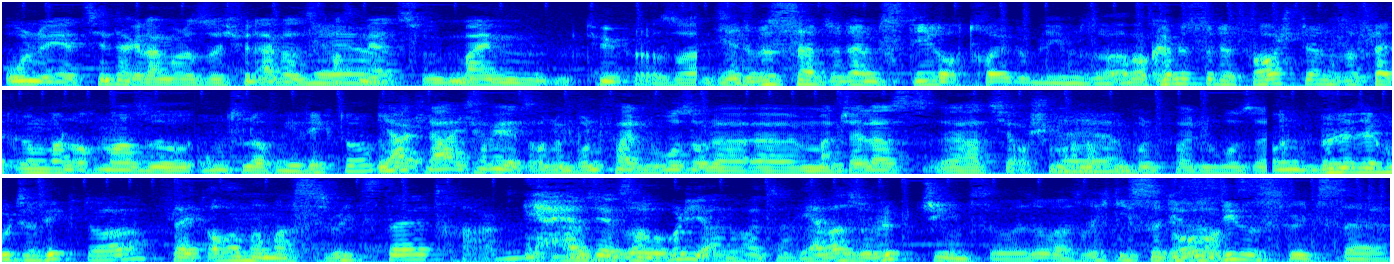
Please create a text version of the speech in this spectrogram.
ohne jetzt Hintergedanken oder so. Ich finde einfach, das Ja, passt mehr zu meinem Typ oder so. Ja, du bist halt so deinem Stil auch treu geblieben. so. Aber könntest du dir vorstellen, so vielleicht irgendwann auch mal so rumzulaufen wie Victor? Ja, klar, ich habe ja jetzt auch eine Buntfaltenhose oder äh, Mangellas äh, hatte ich auch schon mal Ja, noch ja. eine Buntfaltenhose. Und würde der gute Victor vielleicht auch immer mal Street-Style tragen? also also so, Hoodie an heute. ja, aber so Rip-Jeans, so, sowas. Richtig so dieses, Oh. dieses Street-Style.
